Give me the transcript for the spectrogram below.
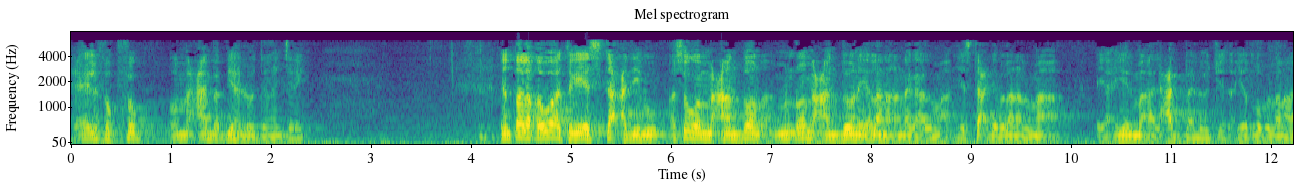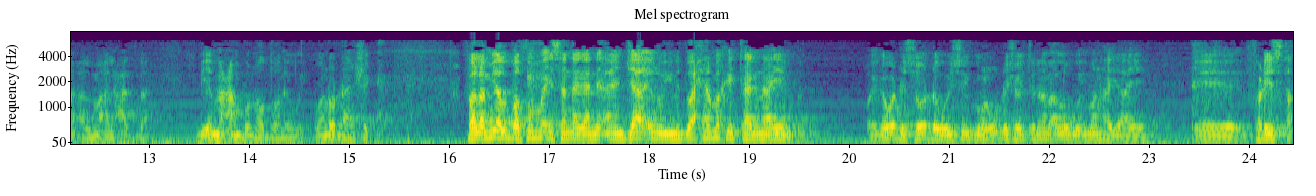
Ceel fog fog oo macaan baa biyaha loo doonan jiray. Inalaqa waa tagay yastacdibu isagoo macaan doon noo macaan doonaya lana anaga almaa yastacdibu lana almaa ay almaa alcad baa loo jeeda yatlubu lana almaa alcadba. Biyo macaan buu noo doonay wey waa noo dhaanshay. Falam yalbathuu ma aysan nagaani an jaa inuu yimid waa xer markay taagnaayeenba ay gabadhi soo dhaweysay gobol u dhashay tir nab alla wuu iman hayaaye fadhiista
